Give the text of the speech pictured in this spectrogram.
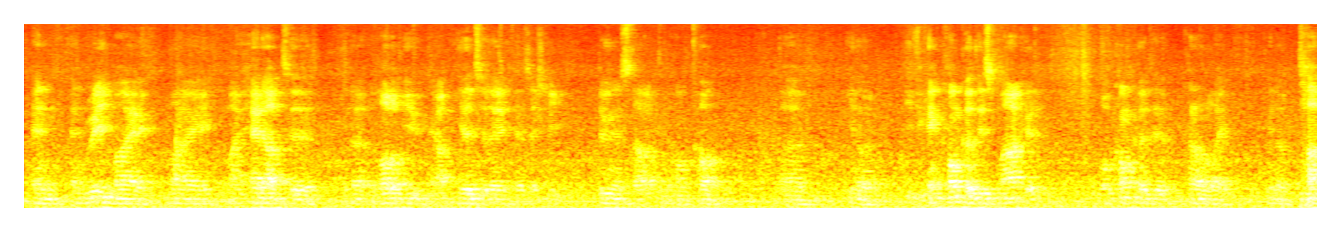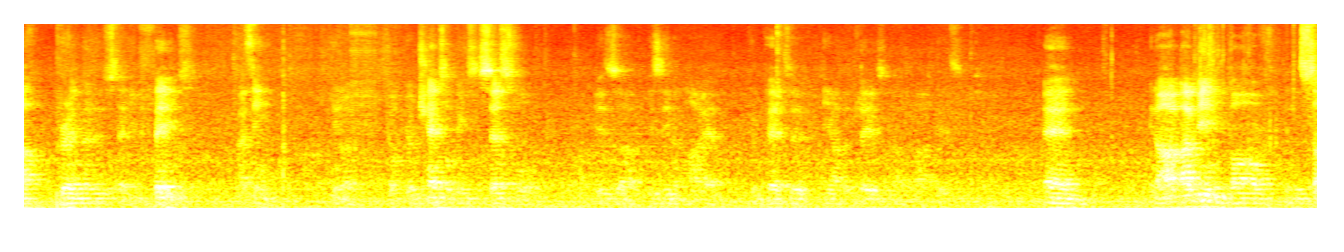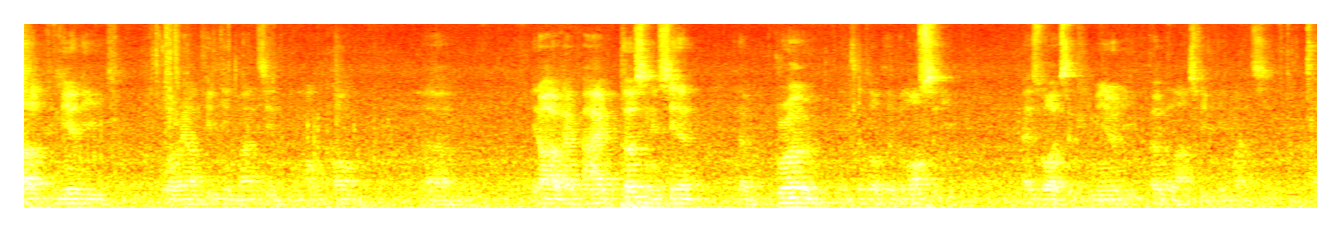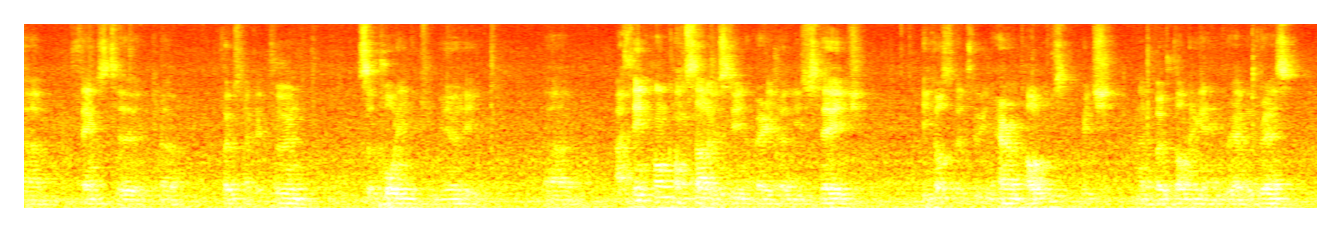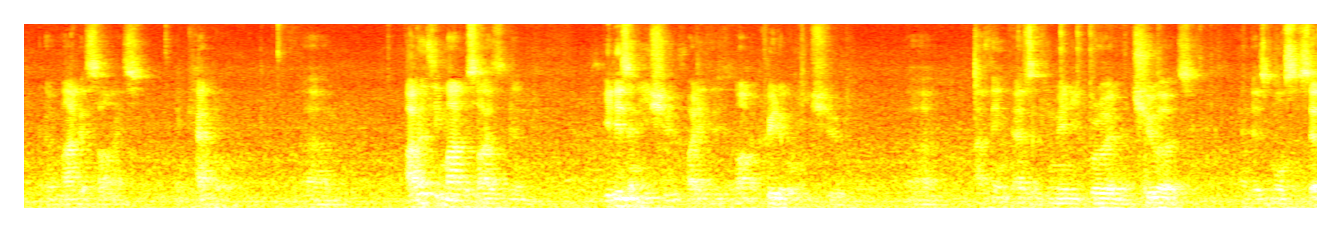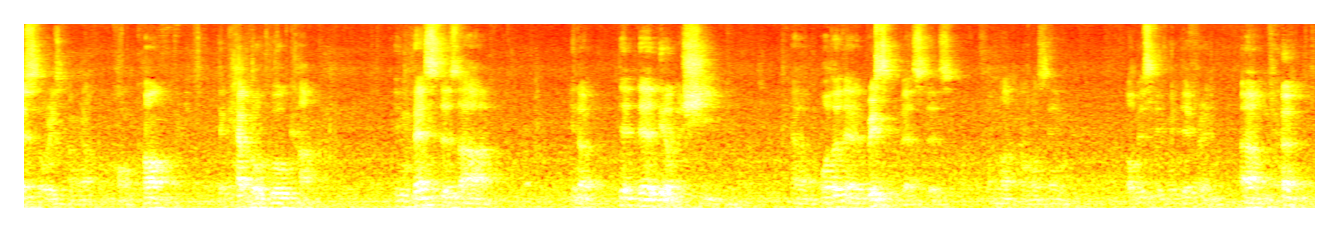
and and really my my my head up to you know, a lot of you out here today that's actually doing a startup in Hong Kong um, you know, if you can conquer this market or conquer the kind of like, you know, tough parameters that you face, I think, you know, your, your chance of being successful is, uh, is even higher compared to the other players. And, you know, I, have been involved in the startup community for around 15 months in, Hong Kong. Um, you know, I, I personally seen it you know, grow in terms of the velocity as well as the community over the last 15 months, um, thanks to you know folks like CoCoon supporting the community. Um, I think Hong Kong started still in a very early stage because of the two inherent problems, which you know, both Dominic and Andrew have addressed, you know, market size capital. Um, I don't think market size is an, it is an issue, but it is not a critical issue. Uh, I think as the community grows and matures, and there's more success stories coming up from Hong Kong, the capital will come. Investors are, you know, they're, they're a bit of a sheep. Um, although they're risk investors, I'm not, I'm not saying, obviously we're different. Um,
